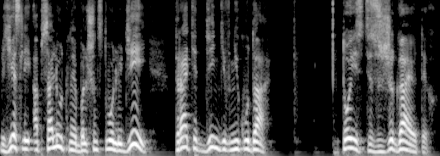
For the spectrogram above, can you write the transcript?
Если абсолютное большинство людей тратят деньги в никуда, то есть сжигают их.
